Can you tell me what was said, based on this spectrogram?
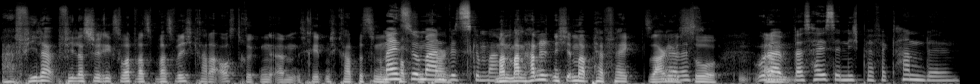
Ah, Fehler, schwieriges Wort. Was, was will ich gerade ausdrücken? Ähm, ich rede mich gerade ein bisschen um Meinst Kopf du mal einen. Witz gemacht? Man, man handelt nicht immer perfekt, sagen wir es so. Oder ähm, was heißt denn nicht perfekt handeln?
